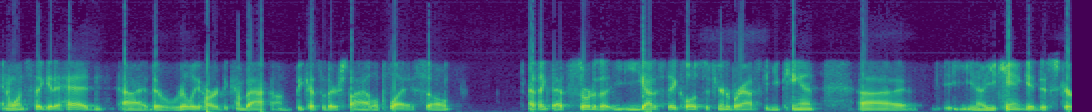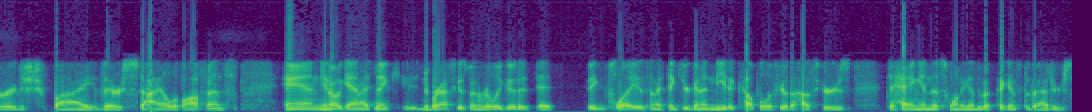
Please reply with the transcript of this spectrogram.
and once they get ahead, uh, they're really hard to come back on because of their style of play. So. I think that's sort of the you got to stay close if you're Nebraska. You can't, uh, you know, you can't get discouraged by their style of offense. And you know, again, I think Nebraska's been really good at, at big plays, and I think you're going to need a couple if you're the Huskers to hang in this one against the Badgers.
